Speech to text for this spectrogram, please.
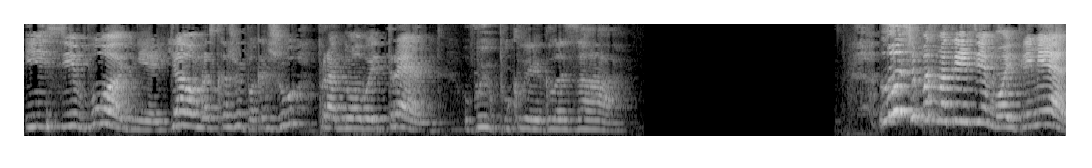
И сегодня я вам расскажу, покажу про новый тренд – выпуклые глаза. Лучше посмотрите мой пример.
